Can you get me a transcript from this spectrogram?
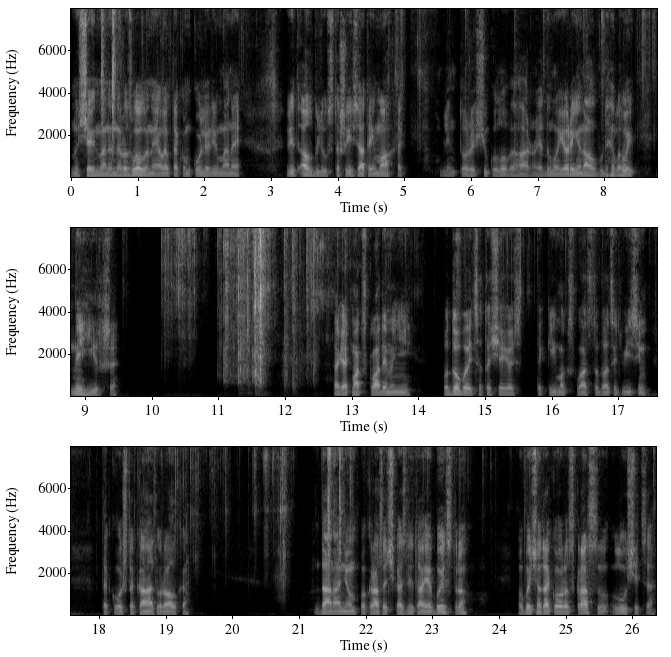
Ну, ще він в мене не розловлений, але в такому кольорі в мене від Alblue 160 мах. Так, блін, теж щуку ловить гарно. Я думаю, оригінал буде ловити не гірше. Так як Max склади мені подобається, то ще є ось такий Max склад 128. Також така натуралка. Да, на ньому покрасочка злітає швидко. Обично такого розкрасу лущиться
